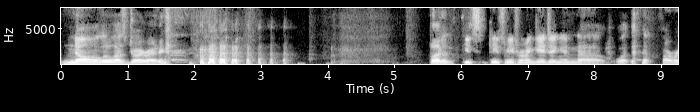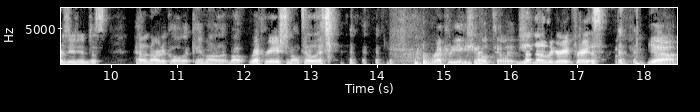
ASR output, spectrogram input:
No, a little less joyriding. but Good. keeps keeps me from engaging in uh, what Farmers Union just had an article that came out about recreational tillage. recreational tillage. that, that was a great phrase. Yeah.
